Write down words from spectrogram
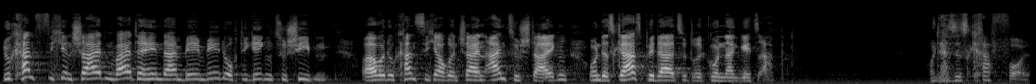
Du kannst dich entscheiden, weiterhin dein BMW durch die Gegend zu schieben, aber du kannst dich auch entscheiden, einzusteigen und das Gaspedal zu drücken und dann geht's ab. Und das ist kraftvoll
